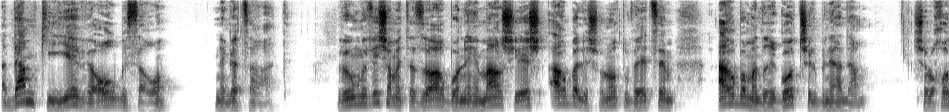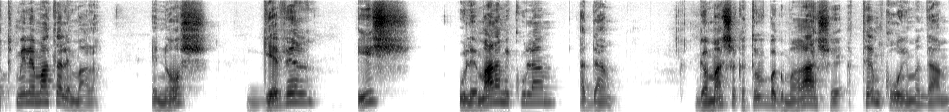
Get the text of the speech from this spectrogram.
אדם כי יהיה ועור בשרו, נגע צרעת. והוא מביא שם את הזוהר בו נאמר שיש ארבע לשונות ובעצם ארבע מדרגות של בני אדם, שהולכות מלמטה למעלה. אנוש, גבר, איש, ולמעלה מכולם, אדם. גם מה שכתוב בגמרא, שאתם קוראים אדם,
